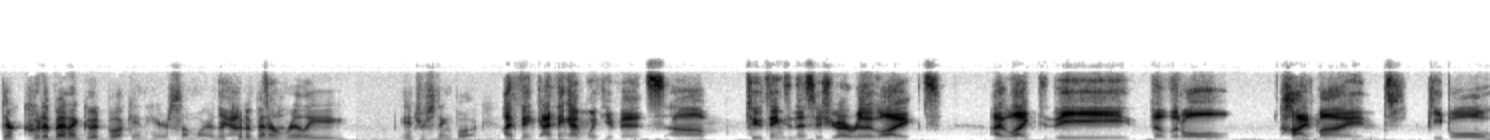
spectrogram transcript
there could have been a good book in here somewhere. There Yeah. could have been a really interesting book. I think I think I'm with you, Vince. Um, two things in this issue I really liked. I liked the the little hive mind people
